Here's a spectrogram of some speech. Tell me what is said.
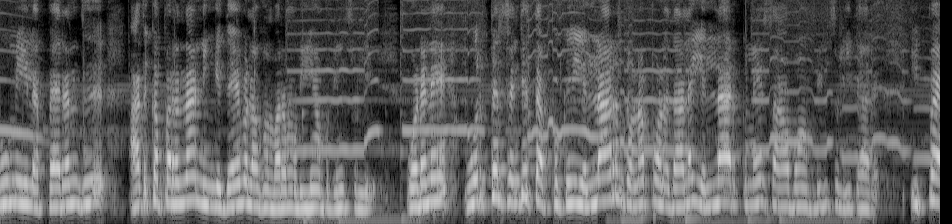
பூமியில் பிறந்து அதுக்கப்புறம் தான் நீங்கள் தேவலோகம் வர முடியும் அப்படின்னு சொல்லி. உடனே ஒருத்தர் செஞ்ச தப்புக்கு எல்லாரும் துணை எல்லாருக்குமே சாபம் அப்படின்னு சொல்லிட்டாரு. இப்போ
